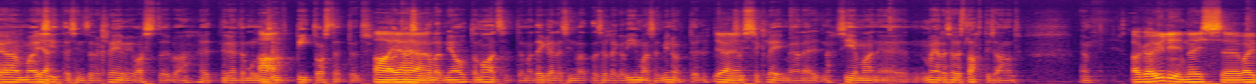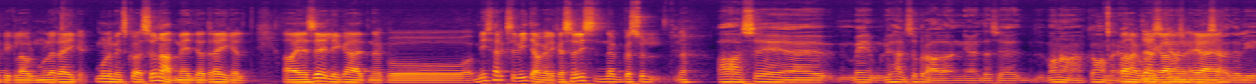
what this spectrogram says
ja ma esitasin selle claim'i vastu juba, et nii-öelda mul on see beat ostetud. See tuleb nii automaatselt ja ma tegelesin vaata sellega viimasel minutil, siis see claim ei ole noh, siiamaani ma ei ole sellest lahti saanud. jah, aga üli nice äh, vibe'iga laul, mulle räige, mulle meeldis kohe, sõnad meeldivad räigelt. ja see oli ka, et nagu, mis värk selle videoga oli, kas see lihtsalt nagu, kas sul noh, aa, see, meil ühel sõbral on nii-öelda see vana kaamera. Vana kooli kaamera, jaa, jaa. oli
